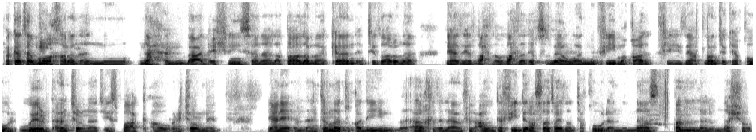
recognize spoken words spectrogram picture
فكتب إيه. مؤخرا أنه نحن بعد عشرين سنة لطالما كان انتظارنا لهذه اللحظة واللحظة اللي يقصد بها هو أنه في مقال في The Atlantic يقول Weird Internet is back أو returning يعني الانترنت القديم آخذ الآن في العودة. في دراسات أيضا تقول أن الناس قللوا النشر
